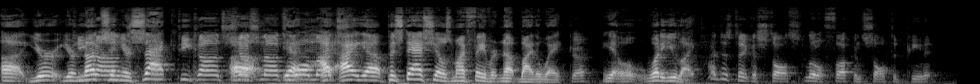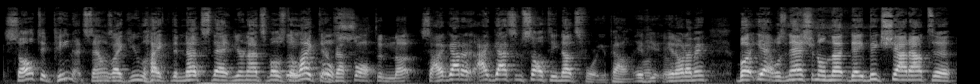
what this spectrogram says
uh, your your nuts in your sack, pecans, uh, chestnuts, yeah, walnuts. I, I uh, pistachio's my favorite nut, by the way. Okay. Yeah. Well, what do you like? I just take a salt, little fucking salted peanut. Salted peanuts. Sounds like you like the nuts that you're not supposed to like. There, little pal. salted nut. So I got a, I got some salty nuts for you, pal. If you, you know what I mean. But yeah, it was National Nut Day. Big shout out to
